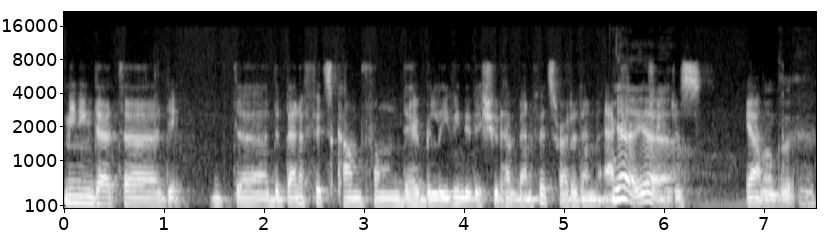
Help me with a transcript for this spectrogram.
Meaning that uh, the, the the benefits come from their believing that they should have benefits rather than actual Yeah, yeah. changes. Yeah. Well, the,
